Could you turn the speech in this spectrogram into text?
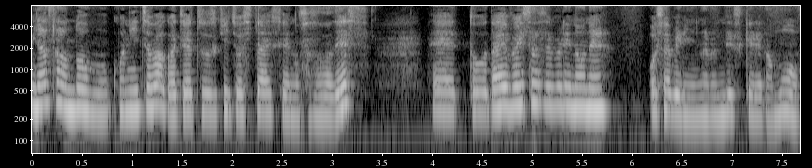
皆さんどうも、こんにちは。ガジェット好き女子大生の笹田です。えーっと、だいぶ久しぶりのね、おしゃべりになるんですけれども、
